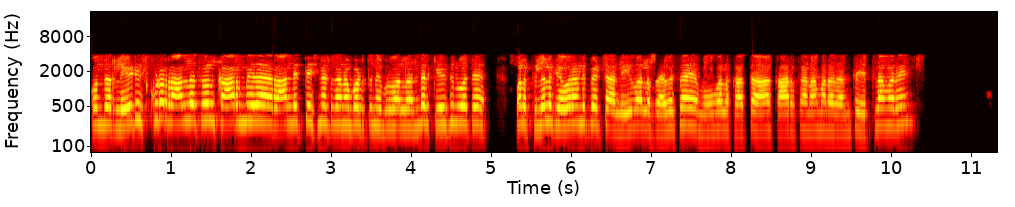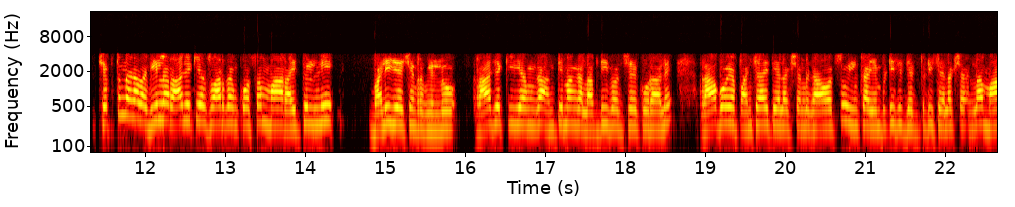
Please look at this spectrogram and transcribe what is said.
కొందరు లేడీస్ కూడా రాళ్ళతో కారు మీద రాళ్ళు ఎత్తేసినట్టు కనబడుతున్నాయి. ఇప్పుడు వాళ్ళందరు కేసులు పోతే వాళ్ళ పిల్లలకు ఎవరండి పెట్టాలి? వాళ్ళ వ్యవసాయము వాళ్ళ కథ కార్ఖానా మరి అదంతా ఎట్లా మరి? చెప్తున్నా కదా వీళ్ళ రాజకీయ స్వార్థం కోసం మా రైతుల్ని బలి చేసిండ్రు వీళ్ళు. రాజకీయంగా అంతిమంగా లబ్ధి చేకూరాలి. రాబోయే పంచాయతీ ఎలక్షన్లు కావచ్చు ఇంకా ఎంపీటీసీ జెడ్పీటీసీ ఎలక్షన్లో మా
